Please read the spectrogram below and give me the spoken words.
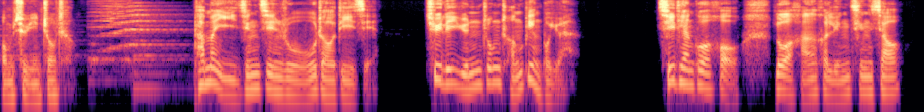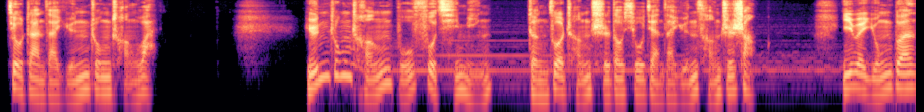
我们去云中城。”他们已经进入梧州地界，距离云中城并不远。七天过后，洛寒和林青霄就站在云中城外。云中城不负其名，整座城池都修建在云层之上，因为云端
